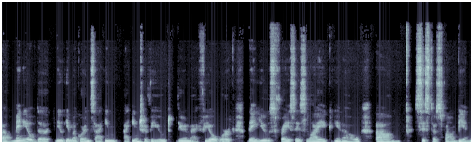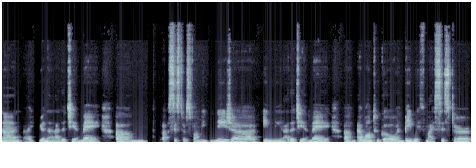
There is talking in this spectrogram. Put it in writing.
uh, many of the new immigrants I, in, I interviewed during my field work, they use phrases like, you know, um, sisters from Vietnam, uh, 越南来的姐妹, um, uh, sisters from Indonesia, 印尼来的姐妹, um, I want to go and be with my sister,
